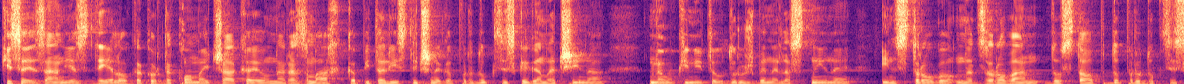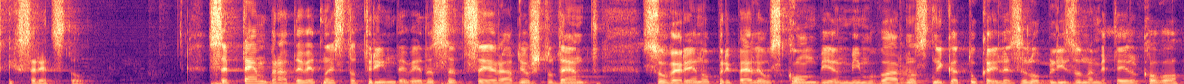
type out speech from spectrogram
ki se je za nje zdelo, kakor da komaj čakajo na razmah kapitalističnega produkcijskega načina, na ukinitev družbene lastnine in strogo nadzorovan dostop do produkcijskih sredstev. Septembra 1993 se je radio študent suvereno pripeljal s kombijem mimo varnostnika, tukaj le zelo blizu na Metelkovo,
